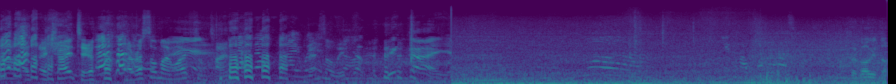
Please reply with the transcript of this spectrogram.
no, I, I tried to. I wrestle my wife sometimes. I know, and I win. Mentally. so. Big guy. 대박이다.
